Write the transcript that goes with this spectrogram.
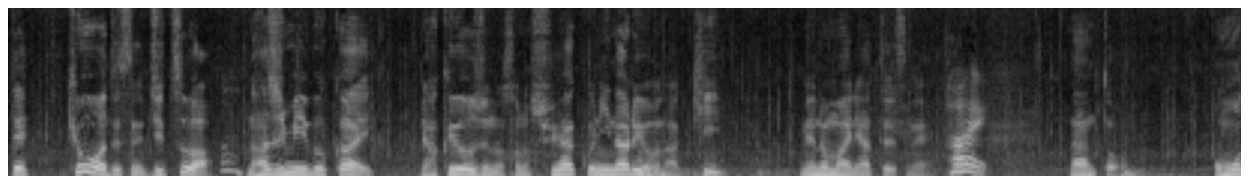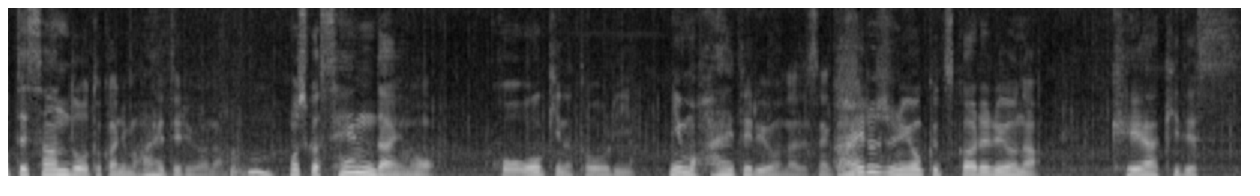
で今日はですね実は馴染み深い落葉樹のその主役になるような木、目の前にあってですねはい。なんと表参道とかにも生えてるような、もしくは仙台のこう大きな通りにも生えてるようなですね街路樹によく使われるようなケヤキです、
